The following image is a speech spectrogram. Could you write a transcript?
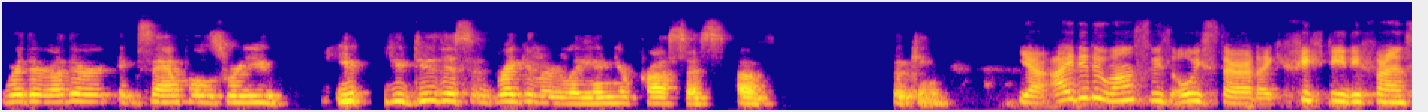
were there other examples where you you you do this regularly in your process of cooking? yeah, I did it once with oyster, like 50 different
